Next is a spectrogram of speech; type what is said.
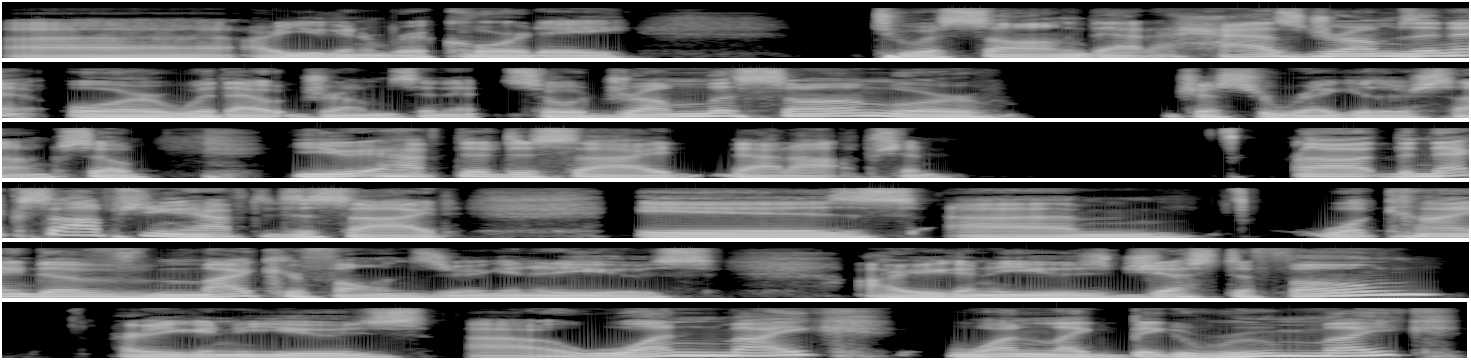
Uh, are you going to record a to a song that has drums in it or without drums in it? So a drumless song or just a regular song. So you have to decide that option. Uh, the next option you have to decide is um, what kind of microphones you're going to use. Are you going to use just a phone? Are you going to use uh, one mic, one like big room mic?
